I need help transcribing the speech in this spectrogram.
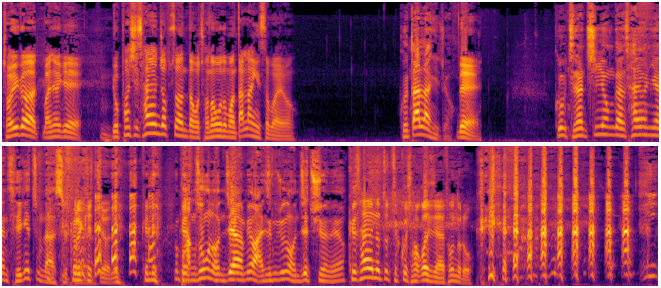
저희가 만약에 음. 요파시 사연 접수한다고 전화번호만 딸랑 있어봐요. 그건 딸랑이죠. 네, 그럼 지난 7년간 사연이 한 3개쯤 나왔을 거예요. 그렇겠죠. 네. 근데 그럼 방송은 언제 하며 안승준은 언제 출연해요? 그 사연은 또 듣고 적어지잖아요, 손으로. 이,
